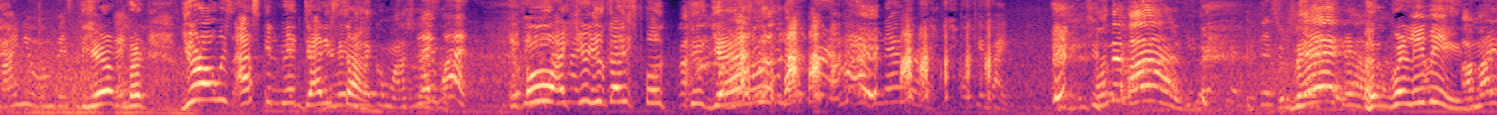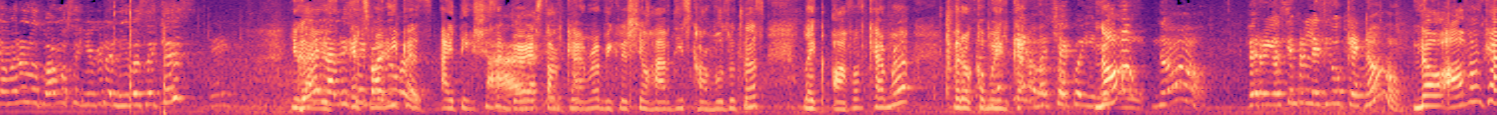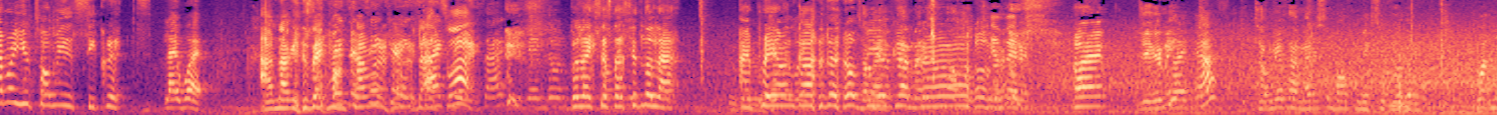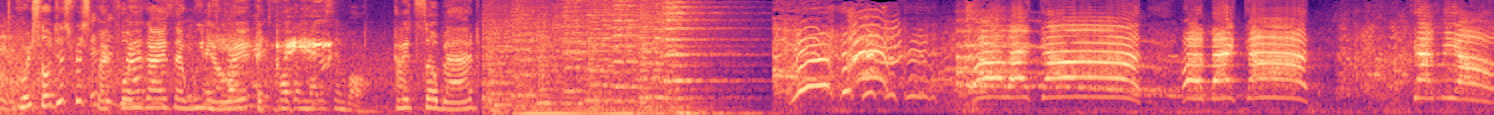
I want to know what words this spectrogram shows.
mind your own business. You're okay? a mur- You're always asking me daddy Dile, dile stuff. Like what? If Oh, I hear you guys fucked it, yeah? I have never. Okay, bye. ¿Dónde vas? Ven. Uh, we're leaving. Amaya, ya mero nos vamos and you're gonna leave us like this? You guys, at it's funny because I think she's embarrassed on camera because she'll have these combos with us, like off of camera, pero como en I'm gonna check what you No, No, pero yo siempre les digo que no. no, off of camera you told me it's secrets. Like what? I'm not gonna say them on camera. secret, That's exactly, why. Exactly, then don't. But like se está haciendo la. I pray on God that I'll be a good medicine ball helps you girl. better. All right, Do you hear me? Like, huh? Tell me if that medicine ball makes you feel better. What medicine? we're so disrespectful, you guys, that we know it, It's called the medicine ball. and it's so bad. My God! Get me out!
